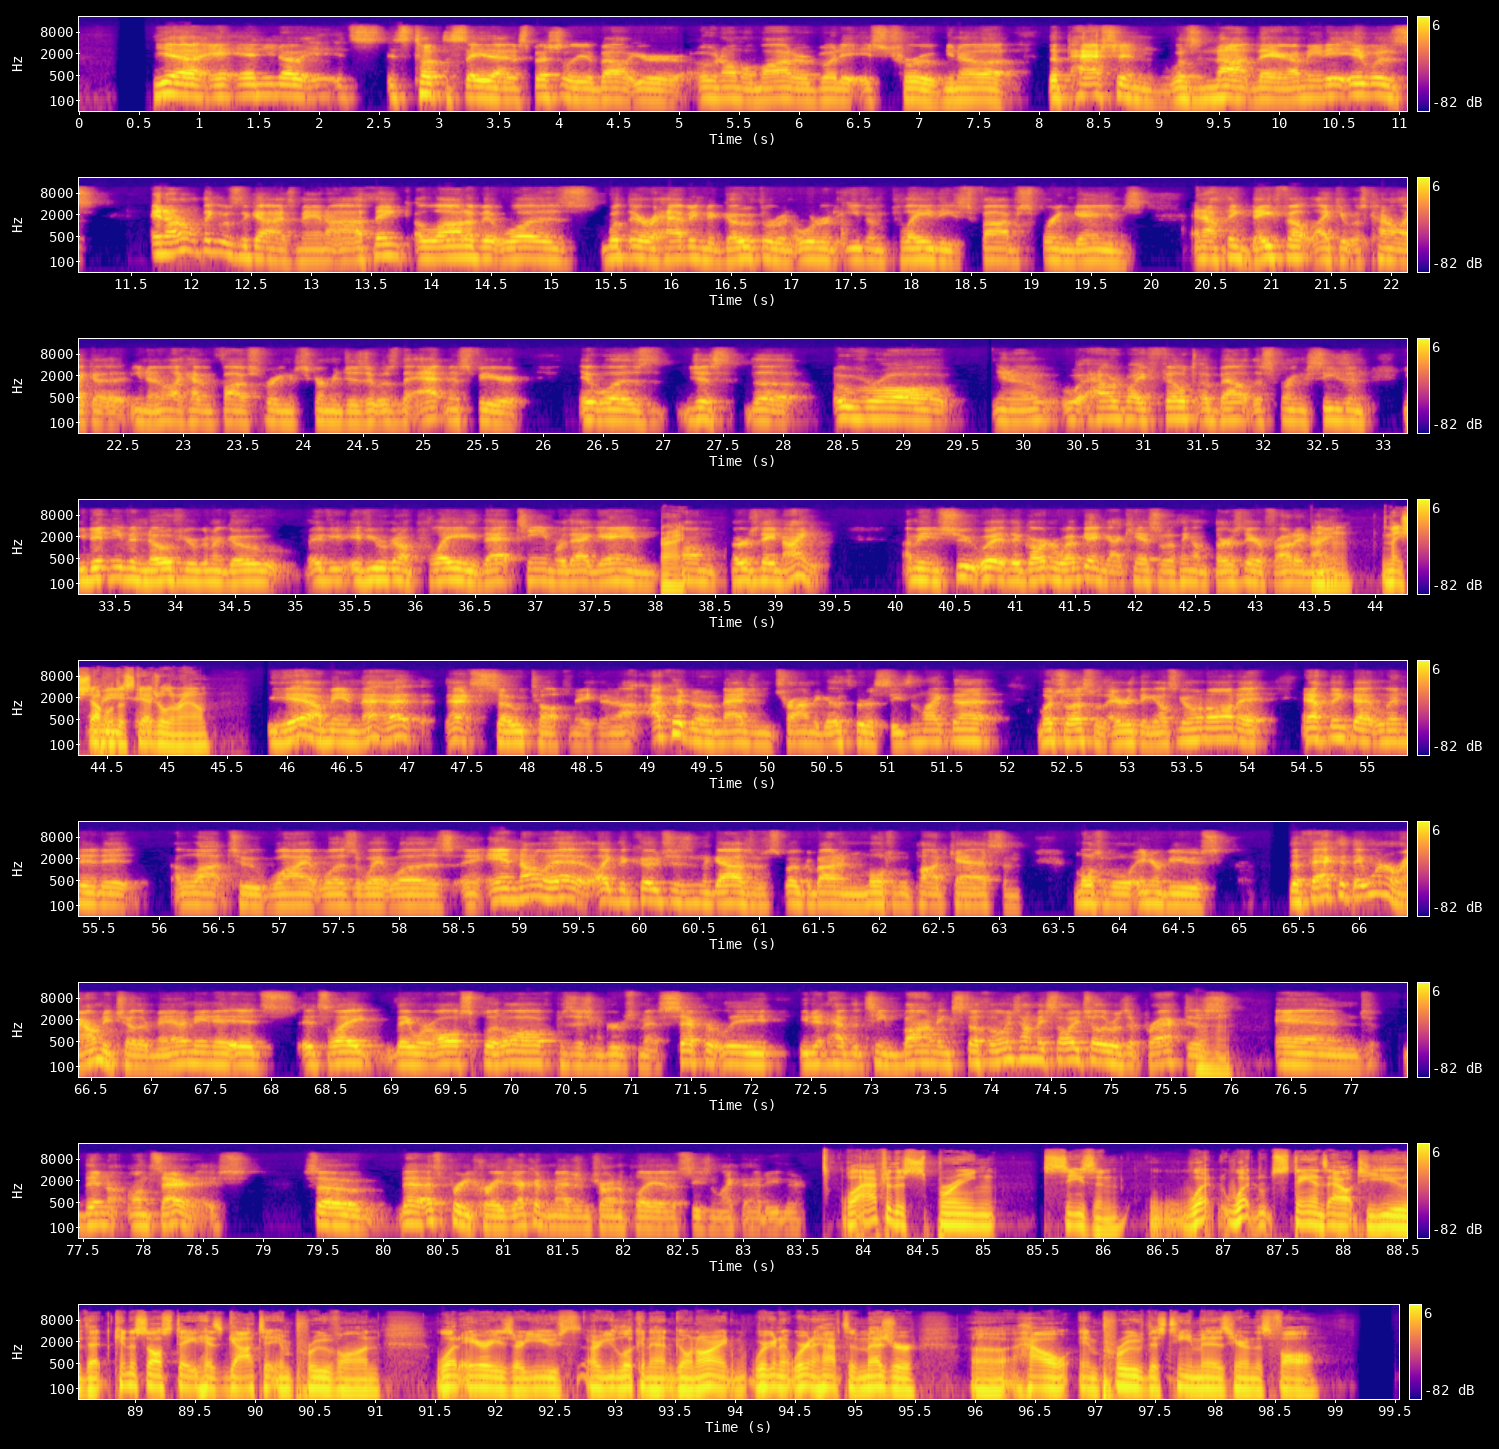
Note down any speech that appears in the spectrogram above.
Yeah, and, and, you know it's it's tough to say that, especially about your own alma mater, but it, it's true. You know, uh, the passion was not there. I mean, it, it, was, and I don't think it was the guys, man. I think a lot of it was what they were having to go through in order to even play these five spring games. And I think they felt like it was kind of like a, you know, like having five spring scrimmages. It was the atmosphere it was just the overall, you know, how everybody felt about the spring season. You didn't even know if you were going to go if you if you were going to play that team or that game right. on Thursday night. I mean, shoot, wait, the Gardner Webb game got canceled. I think on Thursday or Friday night. Mm-hmm. And they shuffled I mean, the schedule around. Yeah, I mean that, that that's so tough, Nathan. I, I couldn't have imagined trying to go through a season like that, much less with everything else going on. It, and I think that lended it a lot to why it was the way it was. And not only that, like the coaches and the guys have spoke about in multiple podcasts and multiple interviews, the fact that they weren't around each other, man. I mean, it's it's like they were all split off, position groups met separately. You didn't have the team bonding stuff. The only time they saw each other was at practice mm-hmm. and then on Saturdays. So that, that's pretty crazy. I couldn't imagine trying to play a season like that either. Well, after the spring season, what what stands out to you that Kennesaw State has got to improve on? What areas are you are you looking at and going? All right, we're gonna we're gonna have to measure uh, how improved this team is here in this fall.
